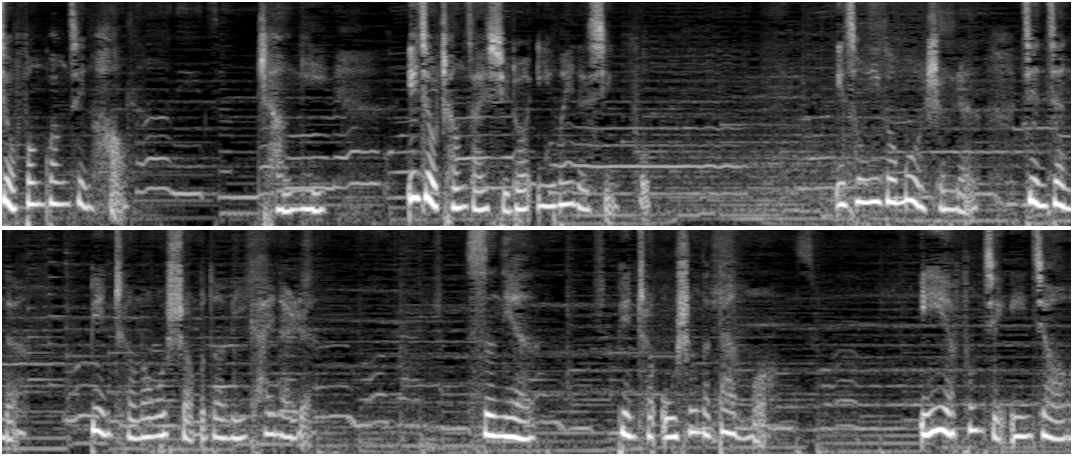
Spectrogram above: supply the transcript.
依旧风光静好，长椅依旧承载许多依偎的幸福。你从一个陌生人，渐渐的变成了我舍不得离开的人。思念变成无声的淡漠，一夜风景依旧，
